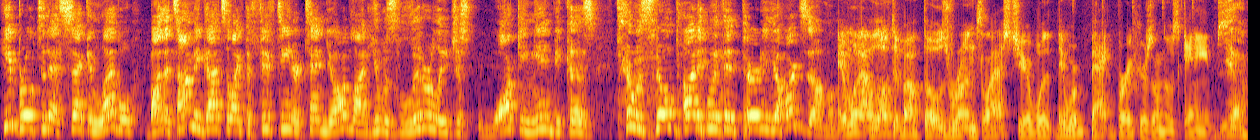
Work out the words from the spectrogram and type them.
He broke to that second level. By the time he got to like the 15 or 10 yard line, he was literally just walking in because there was nobody within 30 yards of him. And what I loved about those runs last year was they were backbreakers on those games. Yeah.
